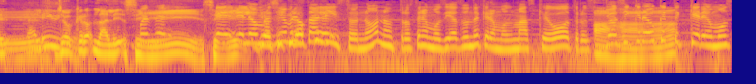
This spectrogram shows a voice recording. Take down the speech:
El- La libido. yo creo la li- sí, Pues el, sí. el- el hombre Yo sí siempre creo está que- listo, ¿no? Nosotros tenemos días donde queremos más que otros. Yo sí Ajá. creo que te queremos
